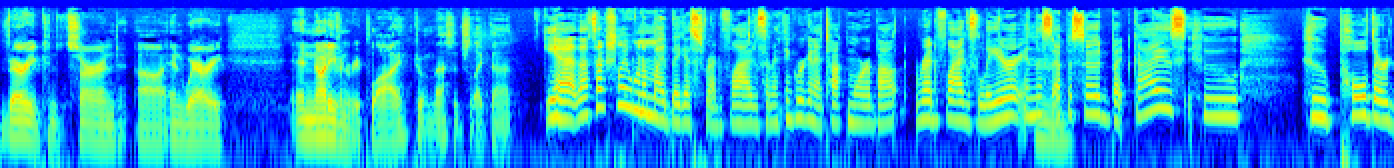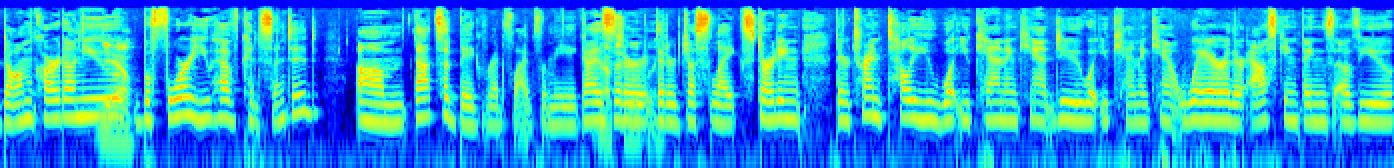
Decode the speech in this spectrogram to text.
very concerned uh, and wary and not even reply to a message like that. Yeah, that's actually one of my biggest red flags. And I think we're going to talk more about red flags later in this mm. episode. But guys who who pull their dom card on you yeah. before you have consented um, that's a big red flag for me guys Absolutely. that are that are just like starting they're trying to tell you what you can and can't do what you can and can't wear they're asking things of you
